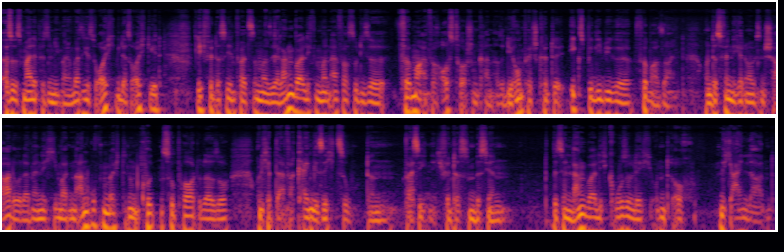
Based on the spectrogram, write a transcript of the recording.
Also ist meine persönliche Meinung. Ich weiß nicht, wie das euch geht. Ich finde das jedenfalls immer sehr langweilig, wenn man einfach so diese Firma einfach austauschen kann. Also die Homepage könnte x-beliebige Firma sein. Und das finde ich halt immer ein bisschen schade. Oder wenn ich jemanden anrufen möchte, einen Kundensupport oder so, und ich habe da einfach kein Gesicht zu, dann weiß ich nicht. Ich finde das ein bisschen, ein bisschen langweilig, gruselig und auch nicht einladend.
